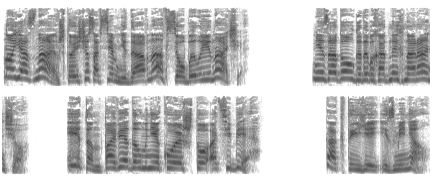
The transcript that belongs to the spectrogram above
Но я знаю, что еще совсем недавно все было иначе. Незадолго до выходных на ранчо Итан поведал мне кое-что о тебе. Как ты ей изменял.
